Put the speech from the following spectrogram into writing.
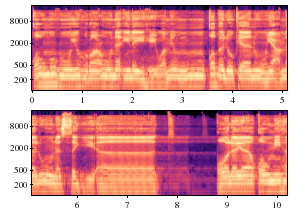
قومه يهرعون إليه ومن قبل كانوا يعملون السيئات. قال يا قوم هؤلاء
